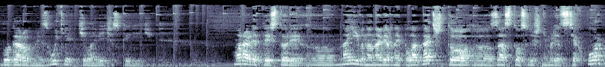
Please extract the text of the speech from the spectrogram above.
благородные звуки человеческой речи?» Мораль этой истории. Э, наивно, наверное, полагать, что э, за сто с лишним лет с тех пор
